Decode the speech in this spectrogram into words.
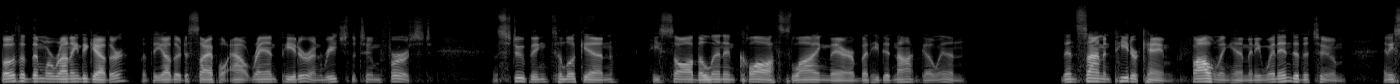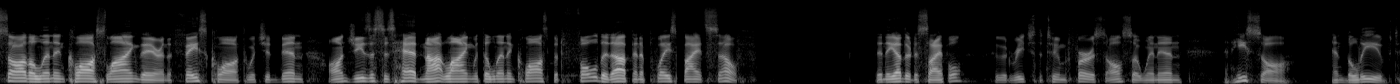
Both of them were running together, but the other disciple outran Peter and reached the tomb first. And stooping to look in, he saw the linen cloths lying there, but he did not go in. Then Simon Peter came, following him, and he went into the tomb. And he saw the linen cloths lying there, and the face cloth which had been on Jesus' head, not lying with the linen cloths, but folded up in a place by itself. Then the other disciple, who had reached the tomb first, also went in, and he saw and believed.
